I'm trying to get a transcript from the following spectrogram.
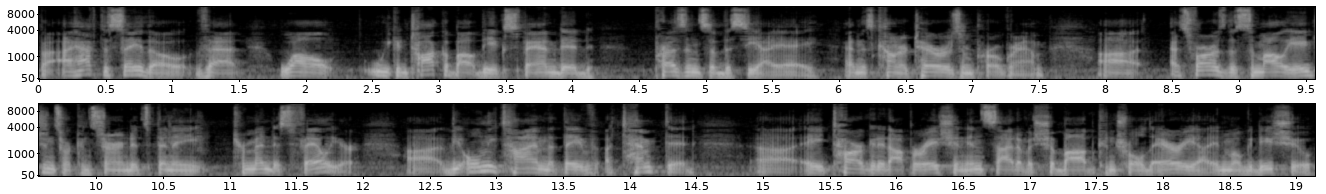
But I have to say, though, that while we can talk about the expanded presence of the CIA and this counterterrorism program, uh, as far as the Somali agents are concerned, it's been a tremendous failure. Uh, the only time that they've attempted uh, a targeted operation inside of a Shabab controlled area in Mogadishu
